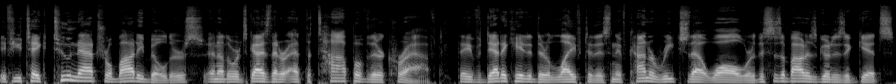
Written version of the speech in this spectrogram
if you take two natural bodybuilders, in other words, guys that are at the top of their craft, they've dedicated their life to this and they've kind of reached that wall where this is about as good as it gets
